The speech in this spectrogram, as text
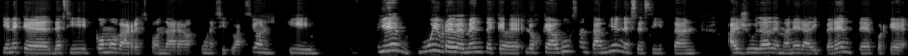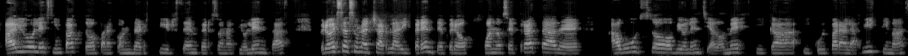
tiene que decidir cómo va a responder a una situación. Y Diré muy brevemente que los que abusan también necesitan ayuda de manera diferente porque algo les impactó para convertirse en personas violentas, pero esa es una charla diferente, pero cuando se trata de abuso, violencia doméstica y culpar a las víctimas,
